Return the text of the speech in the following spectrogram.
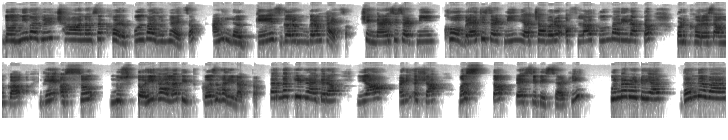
दोन्ही बाजूनी छान असं खरपूस भाजून घ्यायचं आणि लगेच गरम गरम खायचं. शेंगदाण्याची चटणी खोबऱ्याची चटणी याच्यावर अफलातून भारी लागतं. पण खरं सांगू का हे असं नुसतंही खायला तितकंच भारी लागतं. तर नक्की ट्राय करा. या आणि अशा मस्त रेसिपीसाठी पुन्हा भेटूयात. धन्यवाद!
